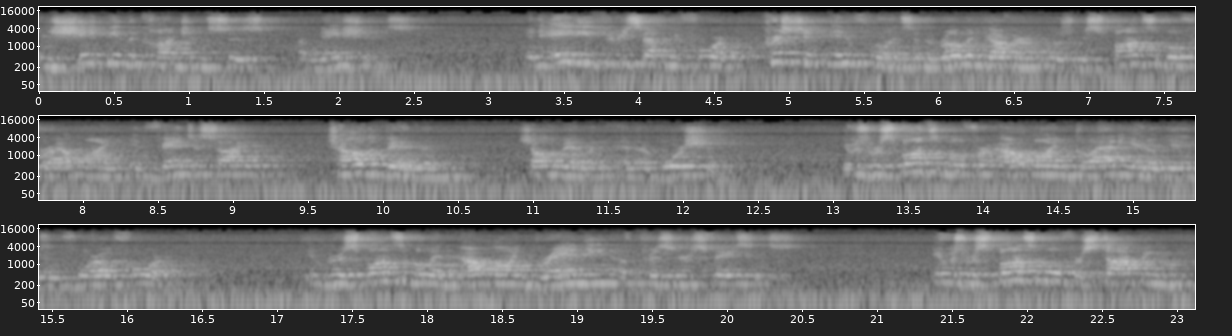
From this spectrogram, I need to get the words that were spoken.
in shaping the consciences of nations. In AD 374, Christian influence in the Roman government was responsible for outlawing infanticide, child abandonment, child abandonment, and abortion. It was responsible for outlawing gladiator games in 404. Responsible in outlawing branding of prisoners' faces. It was responsible for stopping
